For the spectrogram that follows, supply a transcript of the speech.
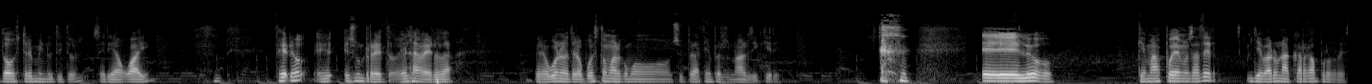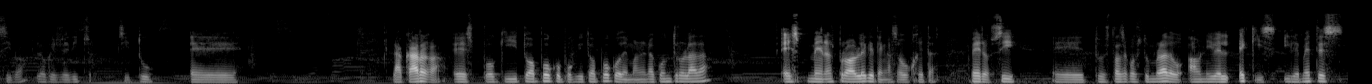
dos, tres minutitos, sería guay. Pero eh, es un reto, es la verdad. Pero bueno, te lo puedes tomar como superación personal si quieres. Eh, luego, ¿qué más podemos hacer? Llevar una carga progresiva, lo que os he dicho. Si tú eh, la carga es poquito a poco, poquito a poco, de manera controlada, es menos probable que tengas agujetas. Pero si eh, tú estás acostumbrado a un nivel X y le metes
